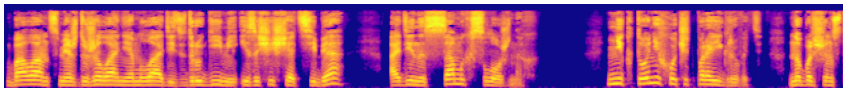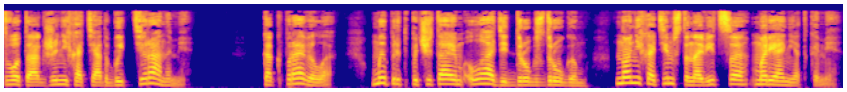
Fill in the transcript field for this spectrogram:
Баланс между желанием ладить с другими и защищать себя — один из самых сложных. Никто не хочет проигрывать, но большинство также не хотят быть тиранами. Как правило, мы предпочитаем ладить друг с другом, но не хотим становиться марионетками.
